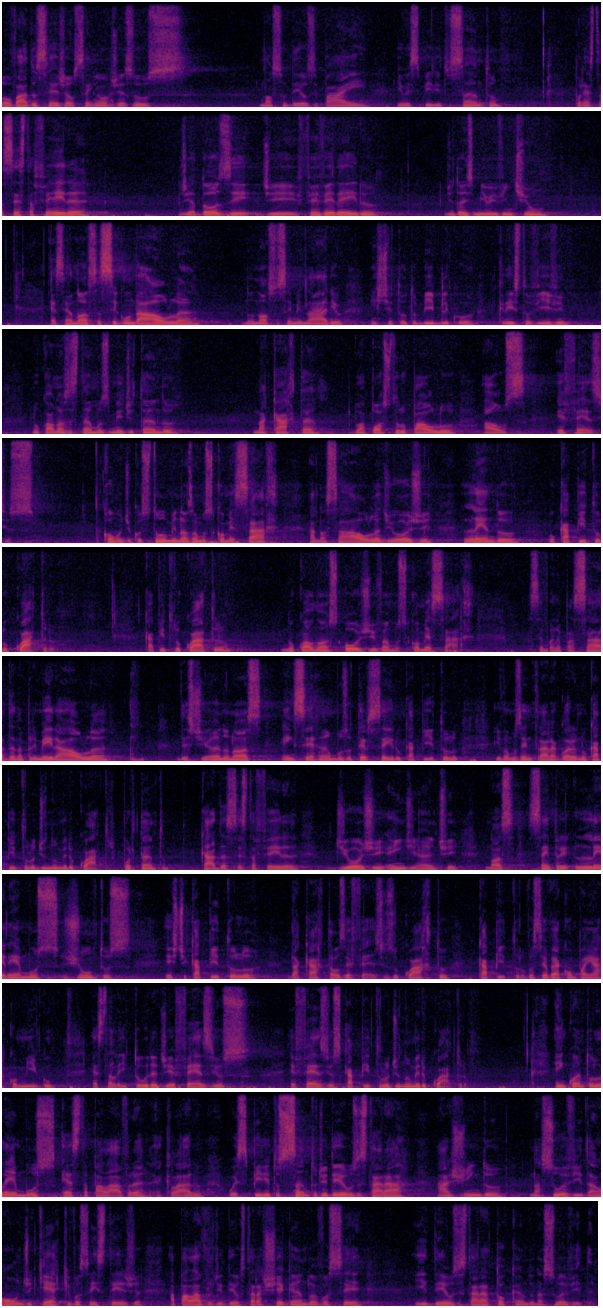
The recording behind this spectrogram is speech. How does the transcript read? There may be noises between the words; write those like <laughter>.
Louvado seja o Senhor Jesus, nosso Deus e Pai, e o Espírito Santo, por esta sexta-feira, dia 12 de fevereiro de 2021. Essa é a nossa segunda aula no nosso seminário Instituto Bíblico Cristo Vive, no qual nós estamos meditando na carta do apóstolo Paulo aos Efésios. Como de costume, nós vamos começar a nossa aula de hoje lendo o capítulo 4. Capítulo 4, no qual nós hoje vamos começar. Semana passada, na primeira aula deste ano, nós encerramos o terceiro capítulo e vamos entrar agora no capítulo de número 4. Portanto, cada sexta-feira de hoje em diante, nós sempre leremos juntos este capítulo da carta aos Efésios, o quarto capítulo. Você vai acompanhar comigo esta leitura de Efésios, Efésios capítulo de número 4. Enquanto lemos esta palavra, é claro, o Espírito Santo de Deus estará agindo na sua vida, aonde quer que você esteja, a palavra de Deus estará chegando a você e Deus estará tocando na sua vida.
